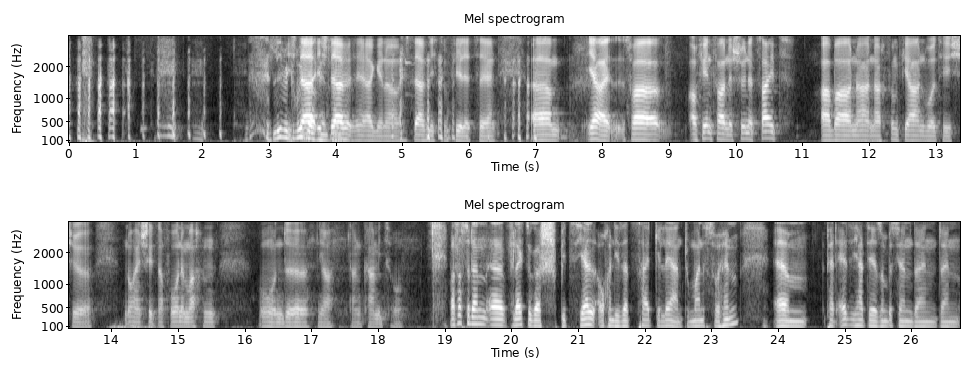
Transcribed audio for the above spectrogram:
Liebe ich, Grüße. Ich darf, ich darf, ja, genau. Ich darf nicht zu viel erzählen. ähm, ja, es war auf jeden Fall eine schöne Zeit, aber na, nach fünf Jahren wollte ich äh, noch einen Schritt nach vorne machen und äh, ja, dann kam ich so. Was hast du dann äh, vielleicht sogar speziell auch in dieser Zeit gelernt? Du meinst vorhin, ähm, Pat Elsie hat ja so ein bisschen dein, dein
